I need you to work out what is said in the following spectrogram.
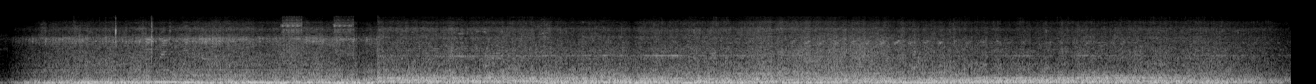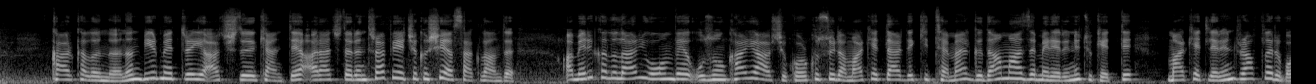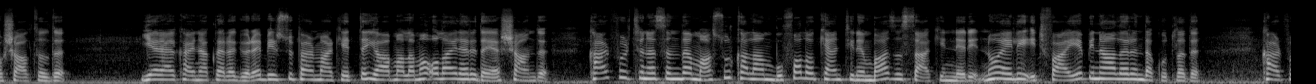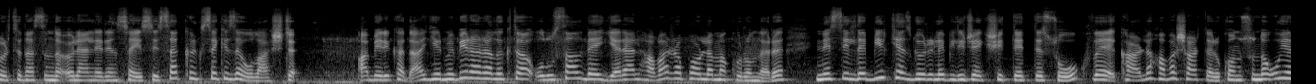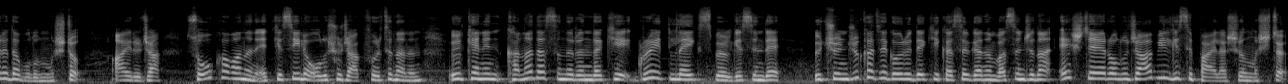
Kar kalınlığının bir metreyi açtığı kentte araçların trafiğe çıkışı yasaklandı. Amerikalılar yoğun ve uzun kar yağışı korkusuyla marketlerdeki temel gıda malzemelerini tüketti. Marketlerin rafları boşaltıldı. Yerel kaynaklara göre bir süpermarkette yağmalama olayları da yaşandı. Kar fırtınasında mahsur kalan Buffalo kentinin bazı sakinleri Noel'i itfaiye binalarında kutladı. Kar fırtınasında ölenlerin sayısı ise 48'e ulaştı. Amerika'da 21 Aralık'ta ulusal ve yerel hava raporlama kurumları nesilde bir kez görülebilecek şiddette soğuk ve karlı hava şartları konusunda uyarıda bulunmuştu. Ayrıca soğuk havanın etkisiyle oluşacak fırtınanın ülkenin Kanada sınırındaki Great Lakes bölgesinde 3. kategorideki kasırganın basıncına eşdeğer olacağı bilgisi paylaşılmıştı.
